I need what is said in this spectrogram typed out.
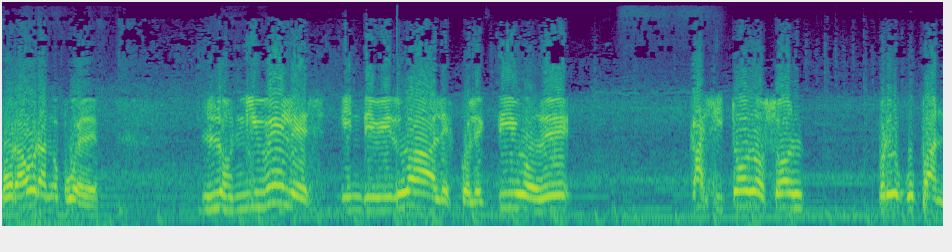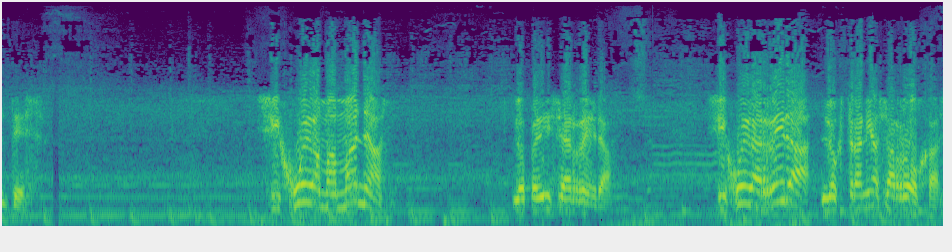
Por ahora no puede. Los niveles individuales, colectivos de casi todos son preocupantes. Si juega Mamana, lo pedís a Herrera. Si juega Herrera, lo extrañás a Rojas.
